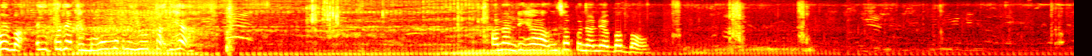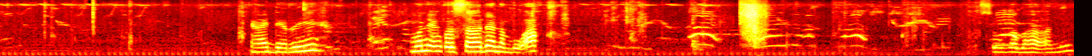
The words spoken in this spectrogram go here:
Hoy, ma ay pwede kay mahumok na yuta diha. Kanan diha unsa pa na niya babaw? Ay, diri. Mo ni kalsada nabuak. Suga bahaan eh.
